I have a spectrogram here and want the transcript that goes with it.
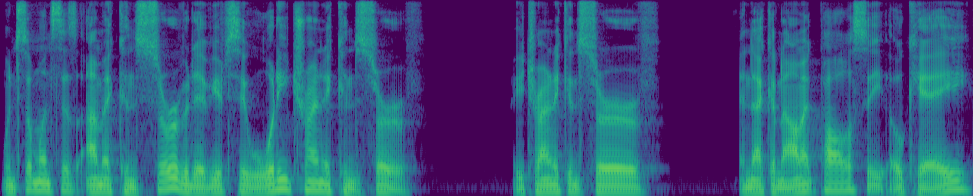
when someone says, I'm a conservative, you have to say, well, what are you trying to conserve? Are you trying to conserve an economic policy? Okay.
